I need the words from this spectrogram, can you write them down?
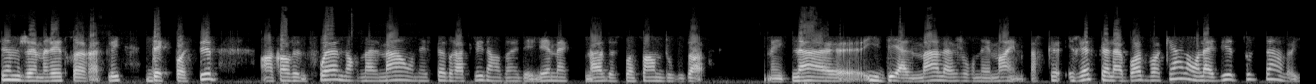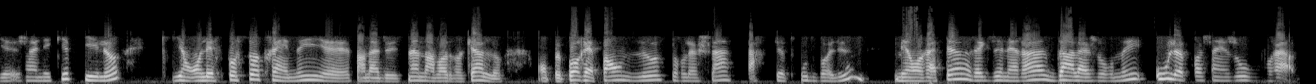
j'aimerais être rappelé dès que possible. Encore une fois, normalement, on essaie de rappeler dans un délai maximal de 72 heures. Maintenant, euh, idéalement, la journée même, parce que reste que la boîte vocale, on la vide tout le temps. J'ai une équipe qui est là, qui on laisse pas ça traîner euh, pendant deux semaines dans la boîte vocale. Là. On peut pas répondre là sur le champ parce qu'il y a trop de volume, mais on rappelle, règle générale, dans la journée ou le prochain jour ouvrable.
